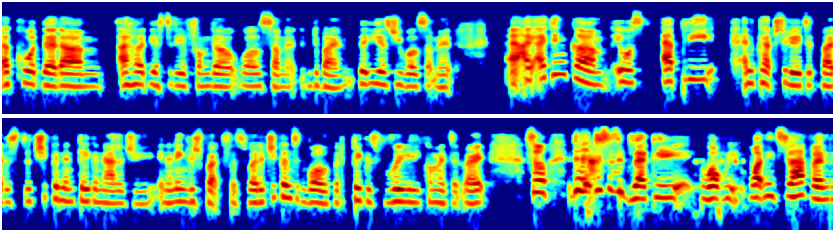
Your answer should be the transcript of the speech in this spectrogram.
a quote that um, I heard yesterday from the World Summit in Dubai, the ESG World Summit. I, I think um, it was aptly encapsulated by this, the chicken and pig analogy in an English breakfast, where the chicken's involved, but the pig is really committed, right? So th- this is exactly what we what needs to happen.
